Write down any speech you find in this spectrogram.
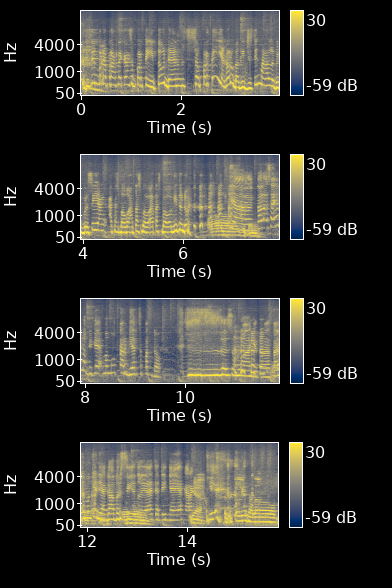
Justin pernah praktekkan seperti itu dan sepertinya kalau bagi Justin malah lebih bersih yang atas bawah atas bawah atas bawah gitu dok. oh, Ya, gitu. kalau saya lebih kayak memutar biar cepet dong. Zzz, semua gitu. Tapi mungkin ya gak bersih itu ya jadinya ya karang Ya. gigi. sebetulnya kalau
